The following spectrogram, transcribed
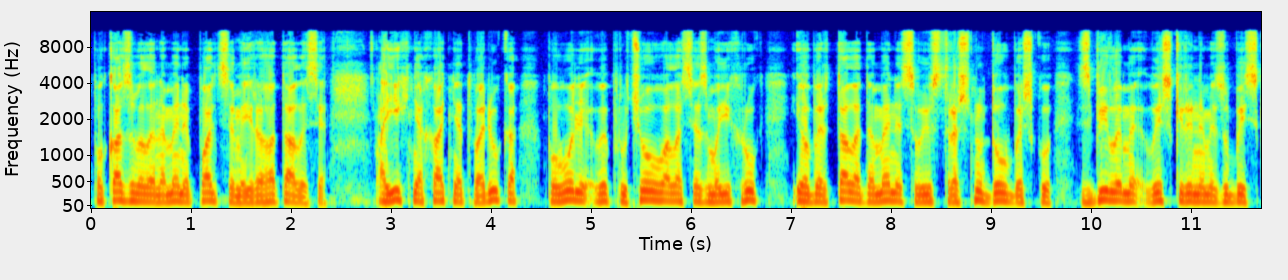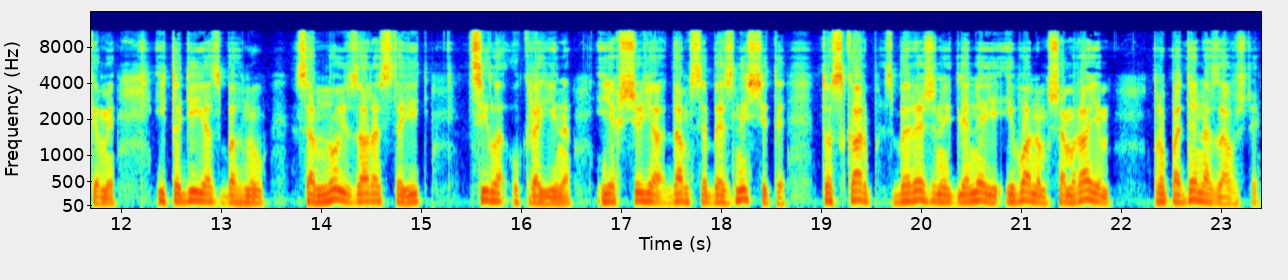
показували на мене пальцями і реготалися, а їхня хатня тварюка поволі випручовувалася з моїх рук і обертала до мене свою страшну довбешку з білими вишкіреними зубиськами. І тоді я збагнув, за мною зараз стоїть ціла Україна, і якщо я дам себе знищити, то скарб, збережений для неї Іваном Шамраєм, пропаде назавжди.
